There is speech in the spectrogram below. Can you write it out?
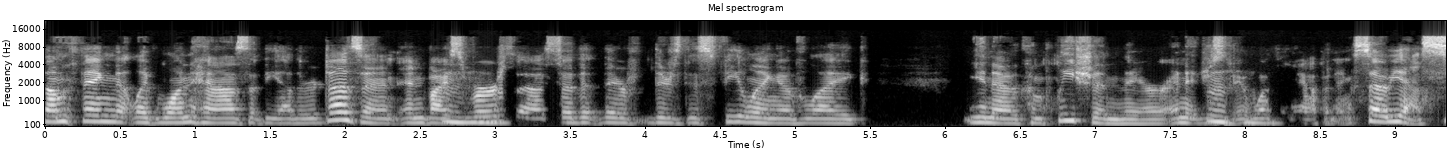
something that like one has that the other doesn't and vice mm-hmm. versa so that there there's this feeling of like you know completion there and it just mm-hmm. it wasn't happening so yes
